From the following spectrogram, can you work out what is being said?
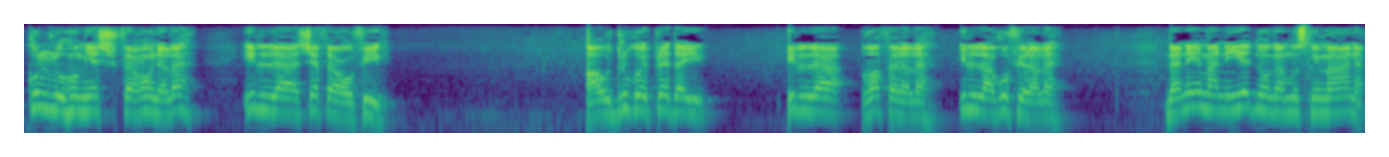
kulluhum ješfa'une leh illa šefa'u fih a u drugoj predaji illa gafara leh, illa gufira leh, da nema ni jednoga muslimana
